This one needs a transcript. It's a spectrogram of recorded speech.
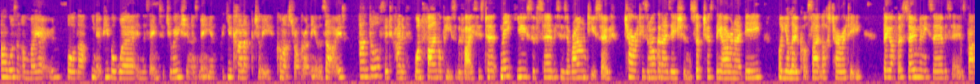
I wasn't on my own or that, you know, people were in the same situation as me and you can actually come out stronger on the other side. And also to kind of one final piece of advice is to make use of services around you. So charities and organisations such as the RNIB or your local sight loss charity they offer so many services that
